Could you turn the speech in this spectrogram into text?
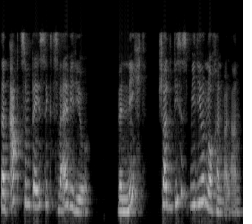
dann ab zum Basic 2 Video. Wenn nicht, schau dir dieses Video noch einmal an.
